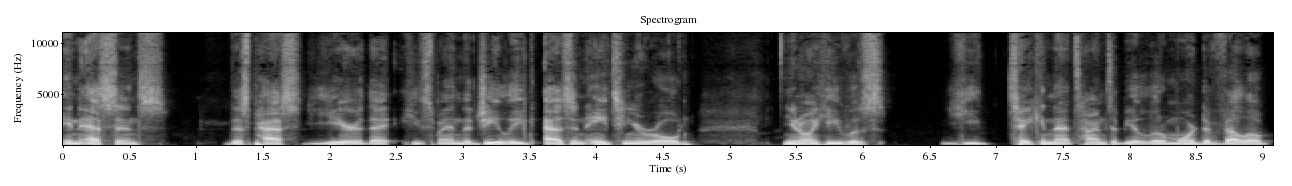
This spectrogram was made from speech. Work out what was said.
in essence, this past year that he spent in the G League as an 18 year old, you know, he was he taking that time to be a little more developed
